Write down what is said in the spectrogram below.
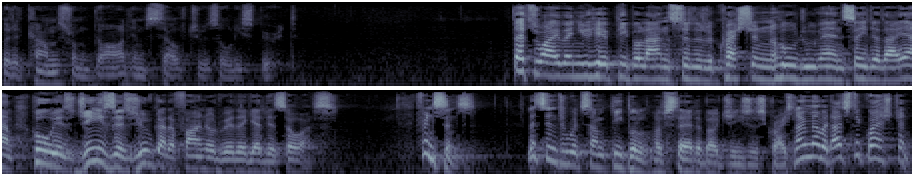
but it comes from God Himself through His Holy Spirit. That's why when you hear people answer the question, Who do men say that I am? Who is Jesus? You've got to find out where they get their source. For instance, listen to what some people have said about Jesus Christ. Now remember, that's the question.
